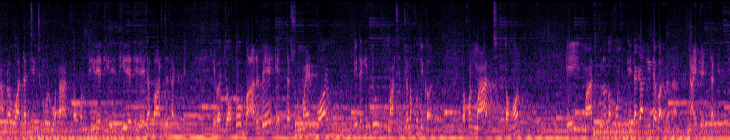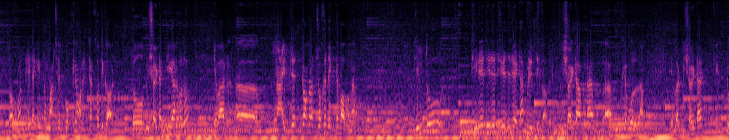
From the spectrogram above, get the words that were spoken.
আমরা ওয়াটার চেঞ্জ করব না, তখন ধীরে ধীরে ধীরে ধীরে এটা বাড়তে থাকবে। এবার যত বাড়বে একটা সময়ের পর, এটা কিন্তু মাছের জন্য ক্ষতিকর। তখন মাছ, তখন এই মাছগুলো তখন এটাকে আর নিতে পারবে না নাইট্রেটটাকে তখন এটা কিন্তু মাছের পক্ষে অনেকটা ক্ষতিকর। তো বিষয়টা ক্লিয়ার হলো। এবার নাইট্রেট তো আমরা চোখে দেখতে পাবো না। কিন্তু ধীরে ধীরে ধীরে ধীরে এটা বৃদ্ধি পাবে। বিষয়টা আপনার মুখে বললাম। এবার বিষয়টা একটু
